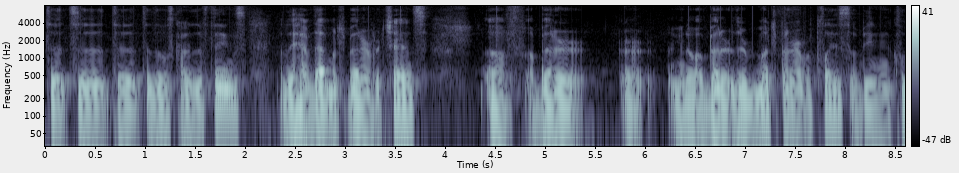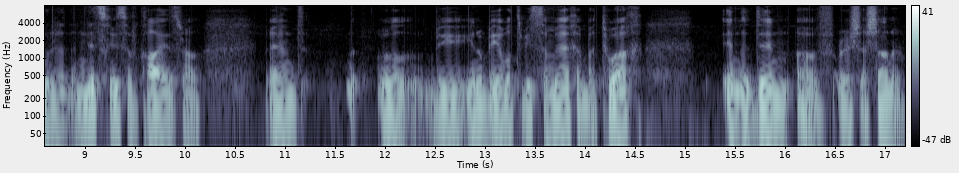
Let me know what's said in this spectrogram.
to, to, to, to those kinds of things, and they have that much better of a chance of a better, or you know, a better. They're much better of a place of being included in the nitzchis of Klal Yisrael, and will be you know be able to be samech and batuach in the din of Rosh Hashanah.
